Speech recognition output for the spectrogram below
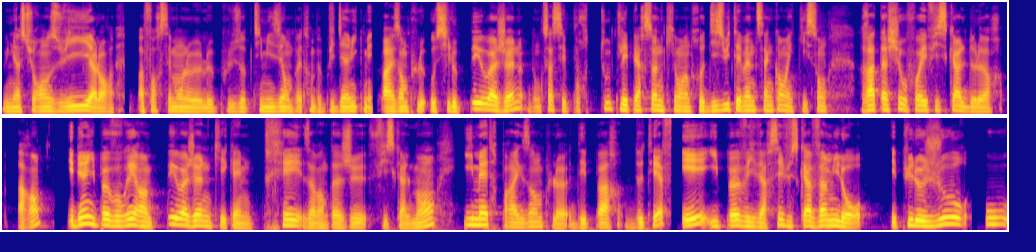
une assurance vie. Alors pas forcément le, plus optimisé, on peut être un peu plus dynamique, mais par exemple aussi le PEA jeune. Donc ça c'est pour toutes les personnes qui ont entre 18 et 25 ans et qui sont rattachées au foyer fiscal de leurs parents. Eh bien, ils peuvent ouvrir un PEA jeune qui est quand même très avantageux fiscalement, y mettre par exemple des parts d'ETF et ils peuvent y verser jusqu'à 20 000 euros. Et puis le jour où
